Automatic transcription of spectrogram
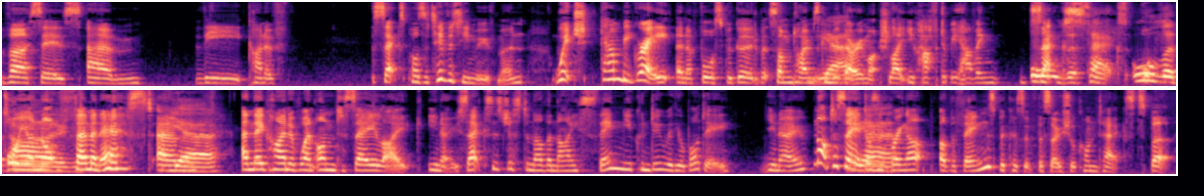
versus um, the kind of sex positivity movement, which can be great and a force for good, but sometimes can Yeah. be very much like you have to be having sex, All the sex, all the time. or you're not feminist. Um, Yeah. And they kind of went on to say, like, you know, sex is just another nice thing you can do with your body. You know, not to say it doesn't bring up other things because of the social contexts, but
